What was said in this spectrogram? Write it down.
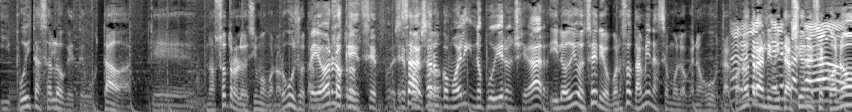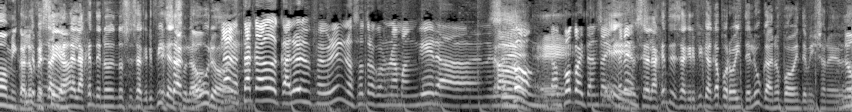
Y pudiste hacer lo que te gustaba. Que nosotros lo decimos con orgullo también. Peor los Nosotros- que se, se esforzaron como él y no pudieron llegar. Y lo digo en serio, porque nosotros también hacemos lo que nos gusta. Claro, con él- otras limitaciones económicas, ¿Qué lo que sea. la gente no, no se sacrifica en su laburo? Claro, está cagado de calor en febrero y nosotros con una manguera en el Sí, balcón. eh, Tampoco hay tanta Sí, o diferencia. sea, la gente se sacrifica acá por 20 lucas, no por 20 millones de No,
